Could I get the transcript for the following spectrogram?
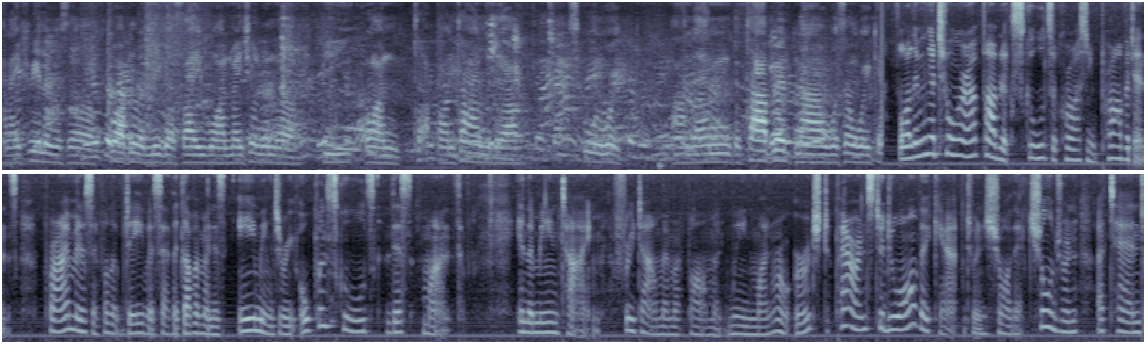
And I feel it was a problem with me because I want my children to be on, on time with their schoolwork. And then the tablet now wasn't working. Following a tour of public schools across New Providence, Prime Minister Philip Davis said the government is aiming to reopen schools this month. In the meantime, Freetown Member of Parliament Wayne urged parents to do all they can to ensure that children attend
